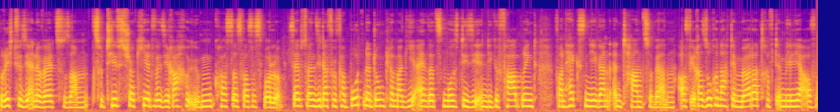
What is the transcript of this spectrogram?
bricht für sie eine Welt zusammen. Zutiefst schockiert will sie Rache üben, koste es, was es wolle. Selbst wenn sie dafür verbotene dunkle Magie einsetzen muss, die sie in die Gefahr bringt, von Hexenjägern enttarnt zu werden. Auf ihrer Suche nach dem Mörder trifft Emilia auf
